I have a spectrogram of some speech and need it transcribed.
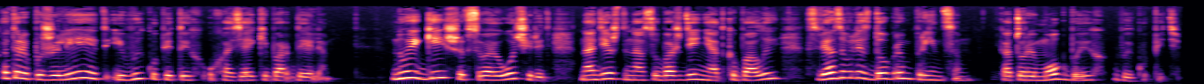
который пожалеет и выкупит их у хозяйки борделя. Но и гейши, в свою очередь, надежды на освобождение от кабалы связывали с добрым принцем, который мог бы их выкупить.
